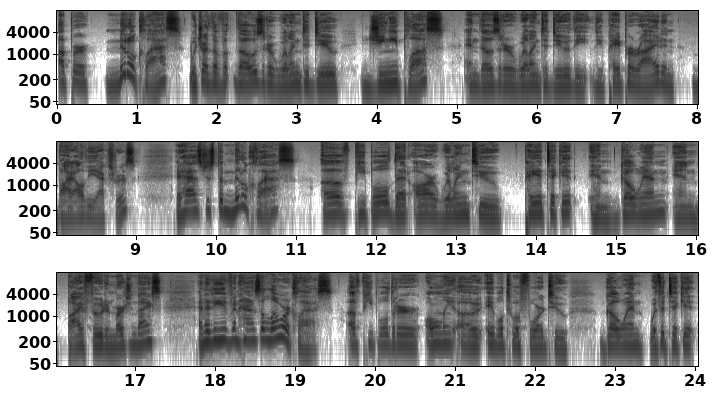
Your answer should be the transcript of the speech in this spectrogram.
upper middle class, which are the those that are willing to do Genie Plus and those that are willing to do the the pay per ride and buy all the extras. It has just a middle class of people that are willing to pay a ticket and go in and buy food and merchandise. And it even has a lower class of people that are only uh, able to afford to go in with a ticket,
